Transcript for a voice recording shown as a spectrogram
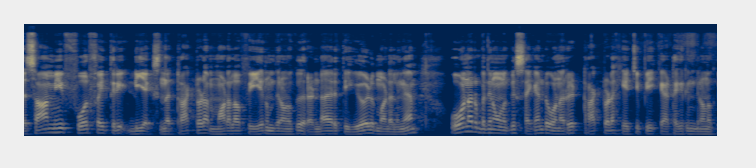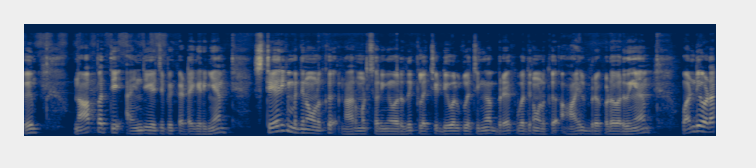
இந்த சாமி ஃபோர் ஃபைவ் த்ரீ டிஎக்ஸ் இந்த டிராக்டரோட மாடல் ஆஃப் இயர் உங்களுக்கு ரெண்டாயிரத்தி ஏழு மாடலுங்க ஓனர் பார்த்தீங்கன்னா உங்களுக்கு செகண்ட் ஓனர் டிராக்டரோட ஹெச்பி கேட்டகரி உங்களுக்கு நாற்பத்தி அஞ்சு ஹெச்பி கேட்டகரிங்க ஸ்டேரிங் பார்த்தீங்கன்னா உங்களுக்கு நார்மல் ஸ்டேரிங் வருது. கிளச்சு டியூவல் கிளச்சுங்க பிரேக் பார்த்தீங்கன்னா உங்களுக்கு ஆயில் பிரேக்கோட வருதுங்க. வண்டியோட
